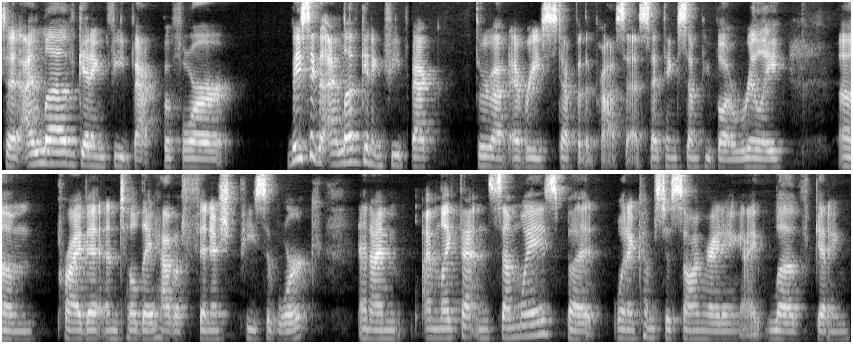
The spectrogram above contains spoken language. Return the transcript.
to i love getting feedback before basically i love getting feedback throughout every step of the process. I think some people are really um, private until they have a finished piece of work, and I'm I'm like that in some ways. But when it comes to songwriting, I love getting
